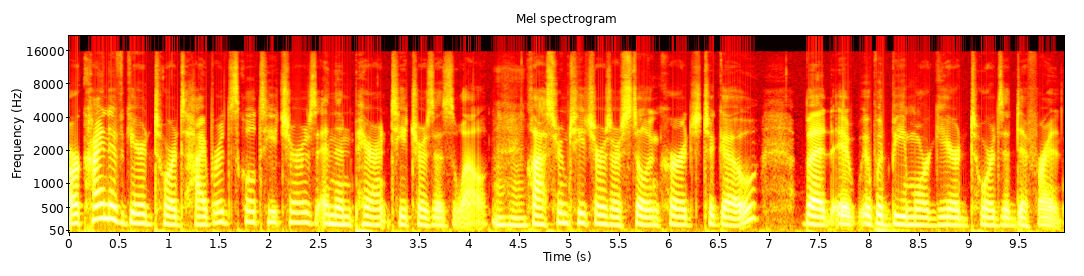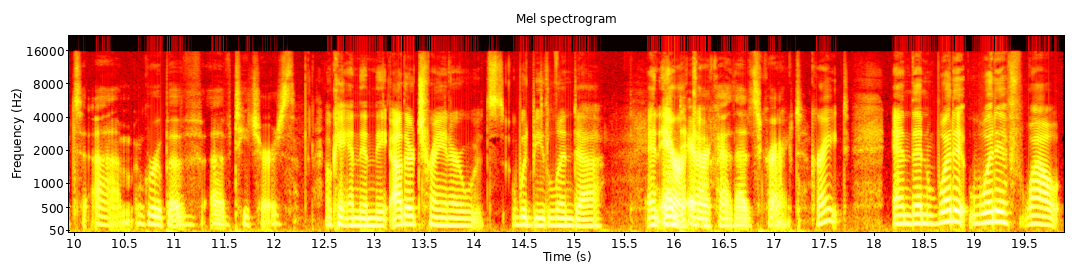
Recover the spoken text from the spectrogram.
are kind of geared towards hybrid school teachers and then parent teachers as well. Mm-hmm. Classroom teachers are still encouraged to go, but it, it would be more geared towards a different um, group of, of teachers. Okay, and then the other trainer would, would be Linda and Erica. And Erica, that's correct. Right, great. And then what? If, what if? Wow,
